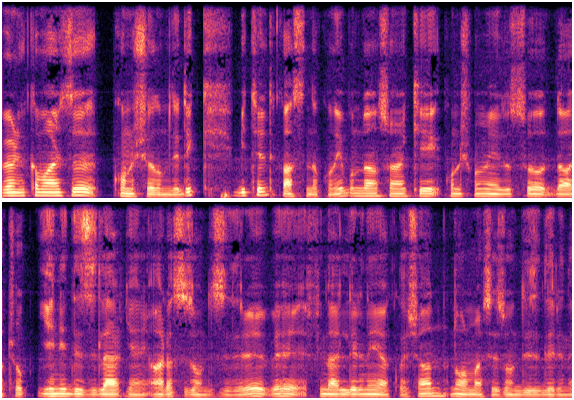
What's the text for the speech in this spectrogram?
Veronica Mars'ı konuşalım dedik. Bitirdik aslında konuyu. Bundan sonraki konuşma mevzusu daha çok yeni diziler yani ara sezon dizileri ve finallerine yaklaşan normal sezon dizilerini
